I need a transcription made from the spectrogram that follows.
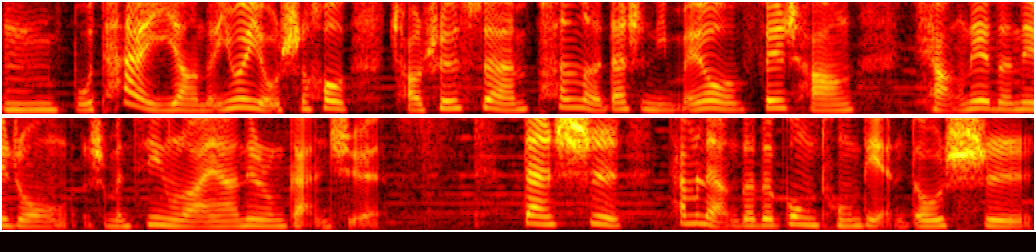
嗯，不太一样的，因为有时候潮吹虽然喷了，但是你没有非常强烈的那种什么痉挛呀那种感觉，但是他们两个的共同点都是，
